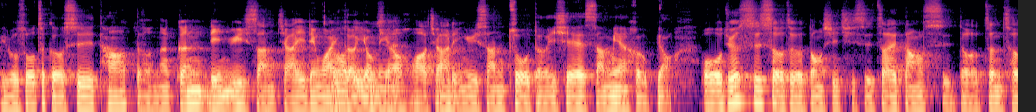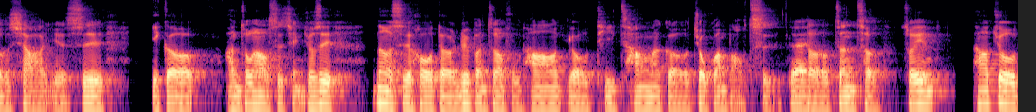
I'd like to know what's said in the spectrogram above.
比如说，这个是他的那跟林玉山加一另外一个有名的画家林玉山做的一些扇面合表。我我觉得诗社这个东西，其实在当时的政策下也是一个很重要的事情，就是那时候的日本政府他有提倡那个旧观保持的政策，所以他就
